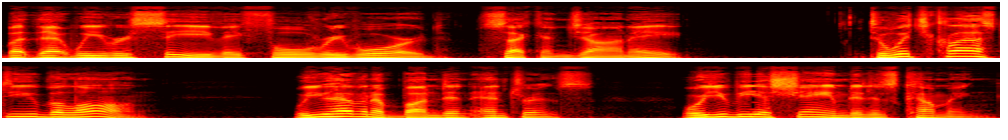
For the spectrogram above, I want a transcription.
but that we receive a full reward. 2 John 8. To which class do you belong? Will you have an abundant entrance? Will you be ashamed at his coming?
